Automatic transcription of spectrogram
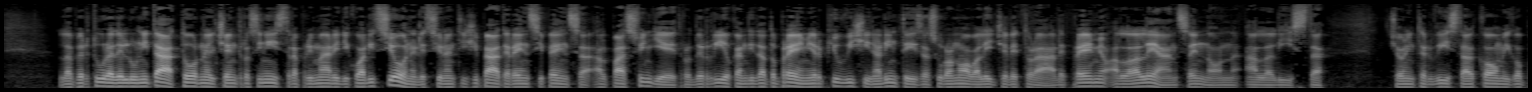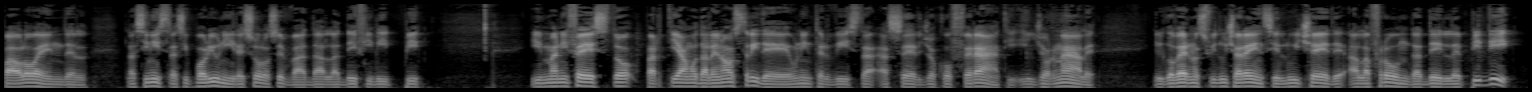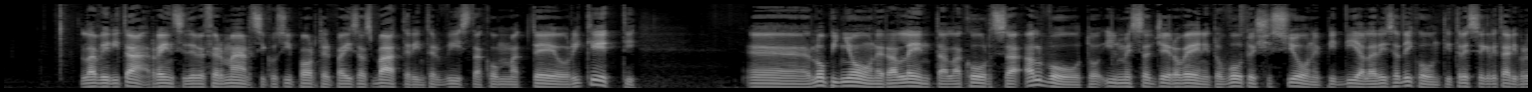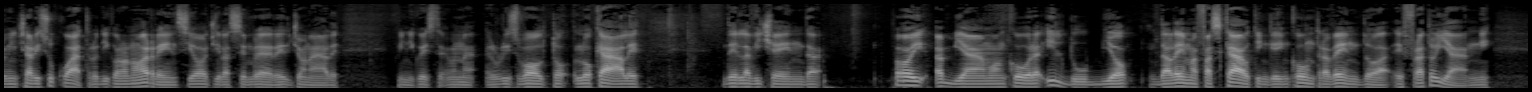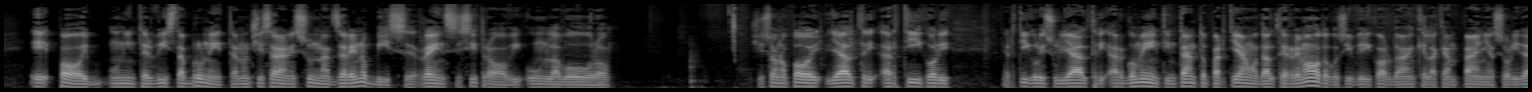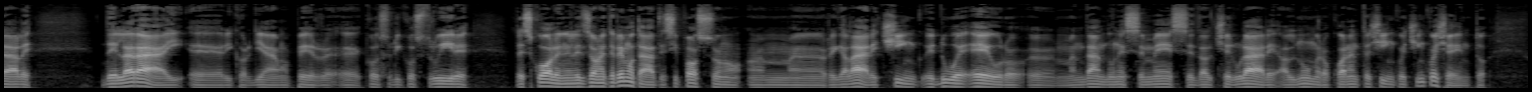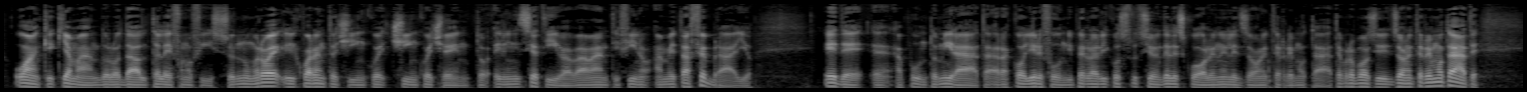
L'apertura dell'unità, torna il centro-sinistra primari di coalizione, elezioni anticipate, Renzi pensa al passo indietro, Del Rio candidato premier più vicino all'intesa sulla nuova legge elettorale, premio all'alleanza e non alla lista. C'è un'intervista al comico Paolo Endel, la sinistra si può riunire solo se va dalla De Filippi. Il manifesto, partiamo dalle nostre idee, un'intervista a Sergio Cofferati, il giornale, il governo sfiducia Renzi e lui cede alla fronda del PD, la verità, Renzi deve fermarsi, così porta il paese a sbattere, intervista con Matteo Richetti. Eh, l'opinione rallenta la corsa al voto, il messaggero Veneto, voto e scissione, PD alla resa dei conti, tre segretari provinciali su quattro dicono no a Renzi, oggi l'assemblea regionale, quindi questo è un, risvolto locale della vicenda. Poi abbiamo ancora il dubbio, D'Alema fa scouting e incontra Vendola e Fratoianni, e poi un'intervista a Brunetta, non ci sarà nessun Nazareno bis, Renzi si trovi un lavoro. Ci sono poi gli altri articoli, articoli sugli altri argomenti, intanto partiamo dal terremoto, così vi ricordo anche la campagna solidale della RAI, eh, ricordiamo, per eh, ricostruire le scuole nelle zone terremotate si possono um, regalare 5, 2 euro eh, mandando un sms dal cellulare al numero 45500 o anche chiamandolo dal telefono fisso. Il numero è il 45500 e l'iniziativa va avanti fino a metà febbraio ed è eh, appunto mirata a raccogliere fondi per la ricostruzione delle scuole nelle zone terremotate. A proposito di zone terremotate,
